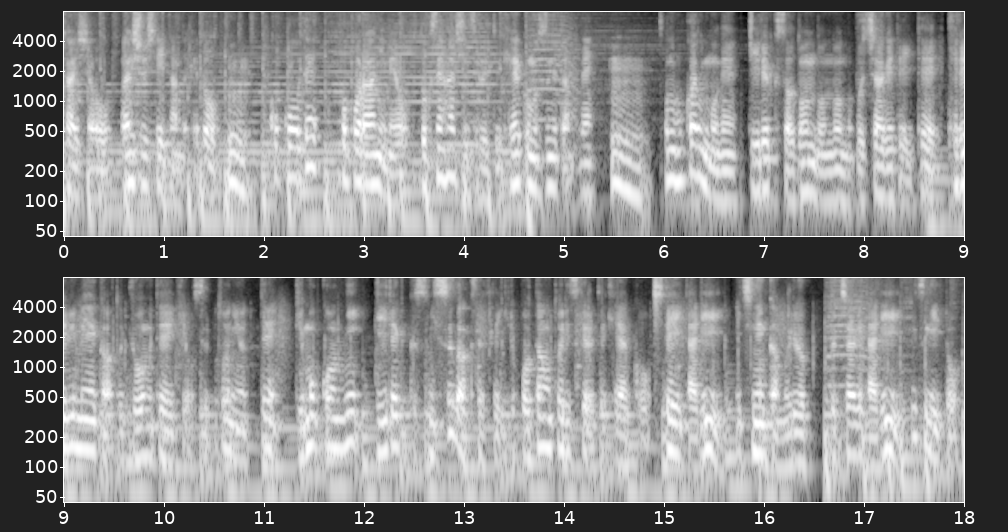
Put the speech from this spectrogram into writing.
会社を買収していたんだけどうん、ここでポポラアニメを独占配信するっていう契約を結んでたのね。うん、その他にもね D-REX はどんどんどんどんぶち上げていてテレビメーカーと業務提携をすることによってリモコンに D-REX にすぐアクセスできるボタンを取り付けるという契約をしていたり1年間無料ぶち上げたり次々と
